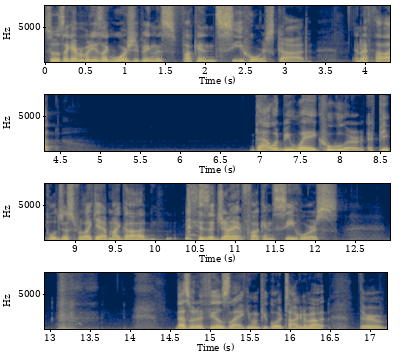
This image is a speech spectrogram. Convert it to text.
So it's like everybody's like worshiping this fucking seahorse god. And I thought that would be way cooler if people just were like, yeah, my god is a giant fucking seahorse. That's what it feels like. And when people are talking about their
